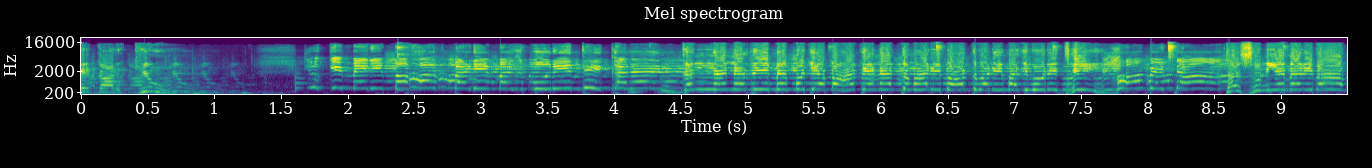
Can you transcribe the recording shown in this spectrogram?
आखिरकार क्यों? क्योंकि मेरी बहुत बड़ी मजबूरी थी करण। गंगा नदी में मुझे बहा देना तुम्हारी बहुत बड़ी मजबूरी थी। हाँ बेटा। तो सुनिए मेरी बात।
